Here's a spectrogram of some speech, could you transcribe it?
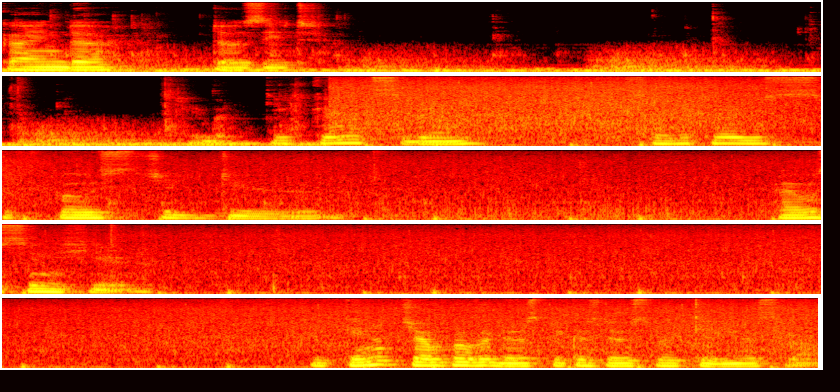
kinda does it. Okay, but you cannot swim. So what are you supposed to do? I was in here. You cannot jump over those because those will kill you as well.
